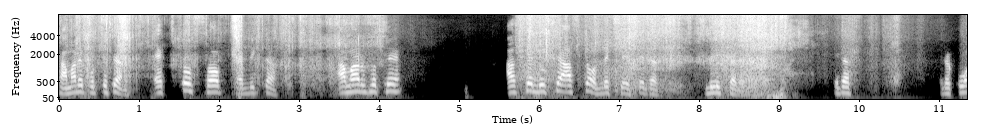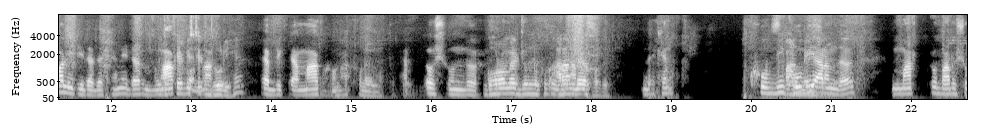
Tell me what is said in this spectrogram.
সামারে পড়তে চান এত সফট ফ্যাব্রিকটা আমার হচ্ছে আজকে ঢুকছে আজকে অর্ধেক শেষ এটার ব্লিস্টারের এটা এটা কোয়ালিটিটা দেখেন এটার ধরি হ্যাঁ? ফ্যাব্রিকটা মাখন। মাখনের মতো। এত সুন্দর। গরমের জন্য খুব আরামদায়ক। হবে। দেখেন খুবই খুবই আরামদায়ক। মাত্র বারোশো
